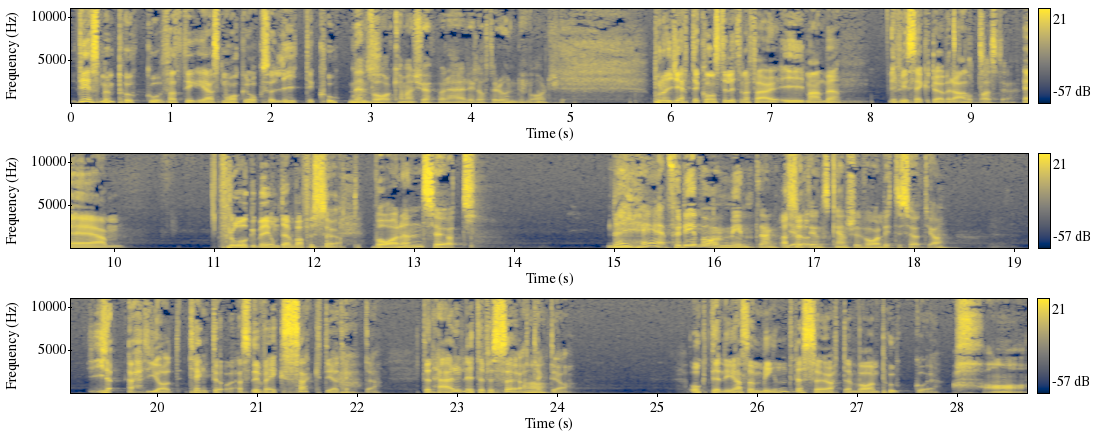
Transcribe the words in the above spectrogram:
det är som en pucko, fast det är, smakar också lite kokos. Men var kan man köpa det här? Det låter underbart. På någon jättekonstig liten affär i Malmö. Det finns säkert överallt. Hoppas det. Ehm, fråga mig om den var för söt. Var den söt? Nej. För det var min tanke Alltså- att den kanske var lite söt, ja. Ja, äh, jag tänkte, alltså det var exakt det jag tänkte. Den här är lite för söt, Ja. tänkte jag. Och den är alltså mindre söt än vad en pucko är. Jaha.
